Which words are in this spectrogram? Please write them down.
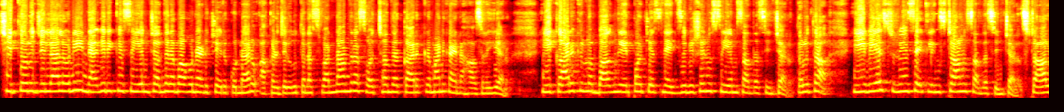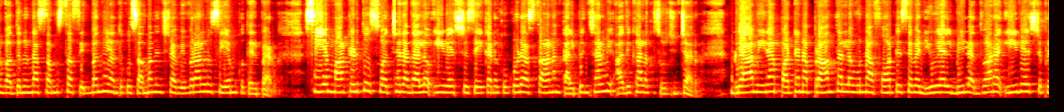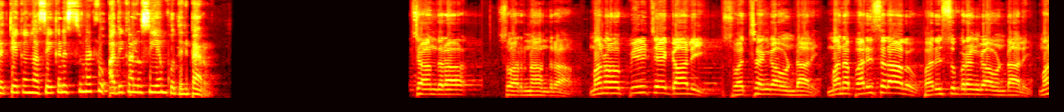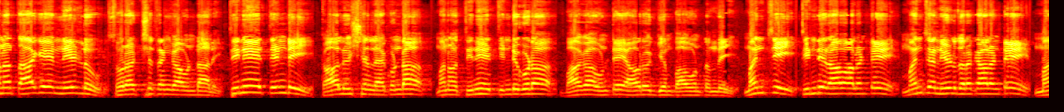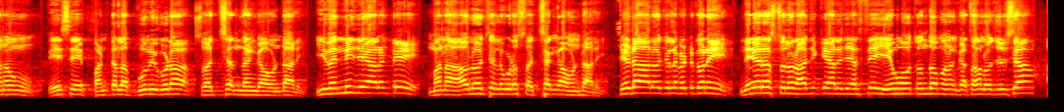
చిత్తూరు జిల్లాలోని నగిరికి సీఎం చంద్రబాబు నాయుడు చేరుకున్నారు. అక్కడ జరుగుతున్న స్వర్ణాంధ్ర స్వచ్ఛాంధ్ర కార్యక్రమానికి ఆయన హాజరయ్యారు. ఈ కార్యక్రమంలో భాగంగా ఏర్పాటు చేసిన ఎగ్జిబిషన్ సీఎం సందర్శించారు. తొలుత ఈ వేస్ట్ రీసైక్లింగ్ స్టాల్ను సందర్శించారు. స్టాల్ వద్దనున్న సంస్థ సిబ్బంది అందుకు సంబంధించిన వివరాలను సీఎం కు తెలిపారు. సీఎం మాట్లాడుతూ స్వచ్ఛ రథాల్లో ఈ వేస్ట్ సేకరణకు కూడా స్థానం కల్పించాలని అధికారులకు సూచించారు. గ్రామీణ పట్టణ ప్రాంతాల్లో ఉన్న ఫార్టీ సెవెన్ యూఎల్బీల ద్వారా ఈ వేస్ట్ ప్రత్యేకంగా సేకరిస్తున్నట్లు అధికారులు సీఎంకు తెలిపారు. స్వచ్ఛాంధ్ర స్వర్ణాంధ్ర. మనం పీల్చే గాలి స్వచ్ఛంగా ఉండాలి. మన పరిసరాలు పరిశుభ్రంగా ఉండాలి. మనం తాగే నీళ్ళు సురక్షితంగా ఉండాలి. తినే తిండి కాలుష్యం లేకుండా మనం తినే తిండి కూడా బాగా ఉంటే ఆరోగ్యం బాగుంటుంది. మంచి తిండి రావాలంటే మంచి నీళ్ళు దొరకాలంటే మనం వేసే పంటల భూమి కూడా స్వచ్ఛందంగా ఉండాలి. ఇవన్నీ చేయాలంటే మన ఆలోచనలు కూడా స్వచ్ఛంగా ఉండాలి. చెడు ఆలోచనలు పెట్టుకొని నేరస్తులు రాజకీయాలు చేస్తే ఏమవుతుందో మనం గతంలో చూసాం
